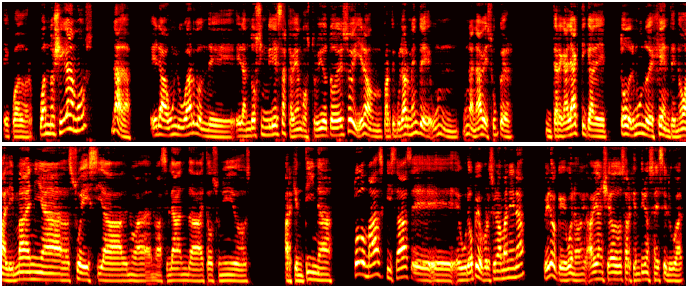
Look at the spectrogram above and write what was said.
Ecuador. Cuando llegamos, nada, era un lugar donde eran dos inglesas que habían construido todo eso y era particularmente un- una nave súper intergaláctica de todo el mundo de gente, ¿no? Alemania, Suecia, Nueva, Nueva Zelanda, Estados Unidos, Argentina, todo más quizás eh, europeo por decir una manera, pero que bueno, habían llegado dos argentinos a ese lugar,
